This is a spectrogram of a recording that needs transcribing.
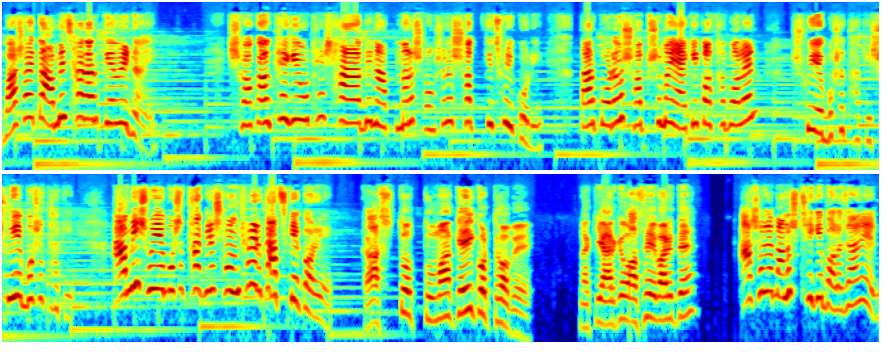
বাসায় তো আমি ছাড়া আর কেউই নাই। সকাল থেকে উঠে সারাদিন আপনার সংসারের সব কিছুই করি। তারপরেও সব সময় একই কথা বলেন, শুয়ে বসে থাকি, শুয়ে বসে থাকি। আমি শুয়ে বসে থাকলে সংসারের কাজ কে করে? কাজ তো তোমাকেই করতে হবে। নাকি আর কেউ আছে এই বাড়িতে? আসলে মানুষ ঠিকই বলে জানেন?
